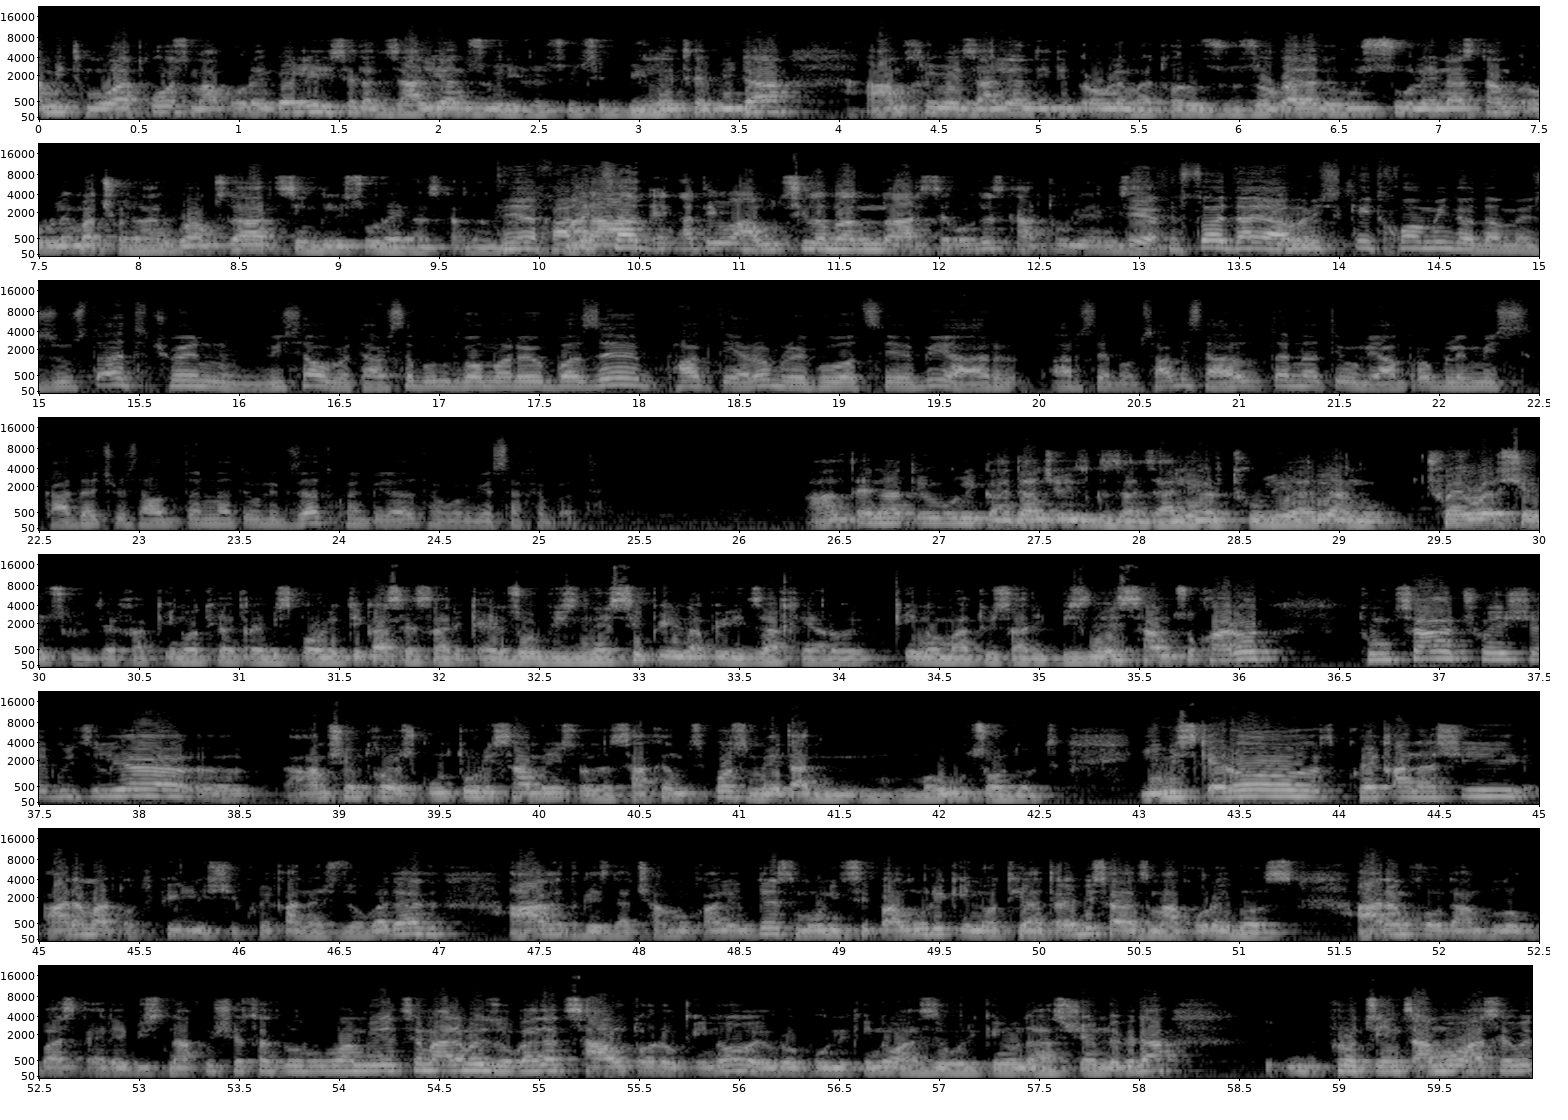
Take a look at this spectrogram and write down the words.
ამით მოატყოს მაყურებელი ისედაც ძალიან ძვირი ღირს ვიცით ბილეთები და ამ ხრივე ძალიან დიდი პრობლემა თორე ზოგადად რუსულ ენასთან პრობლემა ჩვენ არ გვაქვს და არც ინგლისურ ენასთან. მაგრამ ალტერნატივა აუცილებლად უნდა არსებობდეს ქართული ენისთან. სწორედ აი ამის კითხვა მინდოდა მე ზუსტად ჩვენ ვისაუბრეთ არსებულ მდგომარეობაზე, ფაქტია რომ რეგულაციები არ არსებობს. ამის ალტერნატიული ამ პრობლემის გადაჭრის ალტერნატიული გზა თქვენ პირადად როგორ გესახებათ? ალტერნატიული გადაჭრის გზა ძალიან რთული არის, ანუ ჩვენ ვერ შევცვლით ახლა კინოთეატრების პოლიტიკას, ეს არის კერძო ბიზნესი, პირდაპირ იძახიან, რომ კინო მათთვის არის ბიზნესი სამწუხაროდ თუმცა ჩვენ შეგვიძლია ამ შემთხვევაში კულტურის სამინისტროს და სახელმწიფოს მეტად მოუწოდოთ. იმისკენ რომ ქვეყანაში არა მარტო თბილისში, ქვეყანაში ზოგადად აღდგეს და ჩამოყალიბდეს მუნიციპალური კინოთეატრები, სადაც მაყურებელს არა მხოლოდ ამ ბლოკბასტერების ნახვის შესაძლებლობა მიეცემა, არამედ ზოგადად საავტორო კინო, ევროპული კინო, აზიური კინო და ასე შემდეგ და უფრო წინ წამო ასევე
